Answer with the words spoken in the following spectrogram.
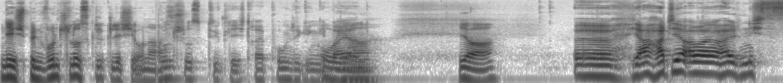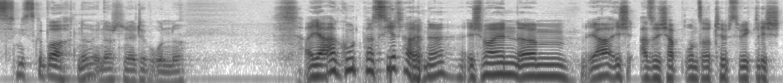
Nee, ich bin wunschlos glücklich, Jonas. Wunschlos glücklich. Drei Punkte gegen die oh, Bayern. Ja. Ja. Äh, ja, hat dir aber halt nichts, nichts gebracht, ne, in der Schnelltipprunde. Ah ja, gut passiert halt, ne? Ich meine, ähm, ja, ich, also ich habe unsere Tipps wirklich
